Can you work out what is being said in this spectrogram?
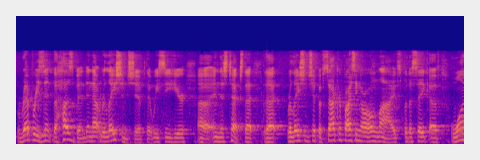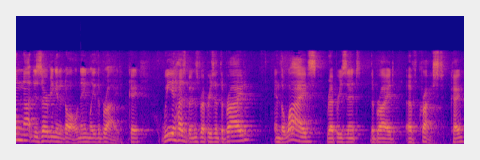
represent the husband in that relationship that we see here uh, in this text. That, that relationship of sacrificing our own lives for the sake of one not deserving it at all, namely the bride. Okay? We husbands represent the bride, and the wives represent the bride of Christ. Okay?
